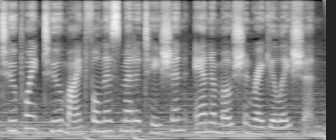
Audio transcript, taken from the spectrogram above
2.2 Mindfulness Meditation and Emotion Regulation.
